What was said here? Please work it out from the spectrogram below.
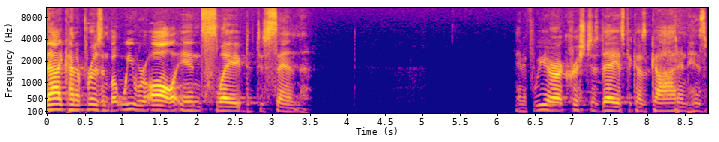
that kind of prison, but we were all enslaved to sin. And if we are a Christian today, it's because God in His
